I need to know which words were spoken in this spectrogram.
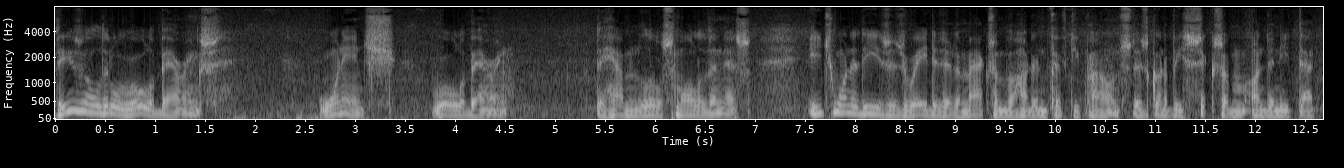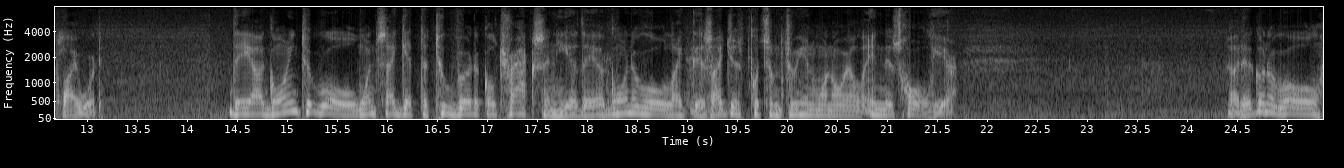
These are little roller bearings, one inch roller bearing. They have them a little smaller than this. Each one of these is rated at a maximum of 150 pounds. There's going to be six of them underneath that plywood. They are going to roll, once I get the two vertical tracks in here, they are going to roll like this. I just put some 3-in-1 oil in this hole here. Now they're going to roll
